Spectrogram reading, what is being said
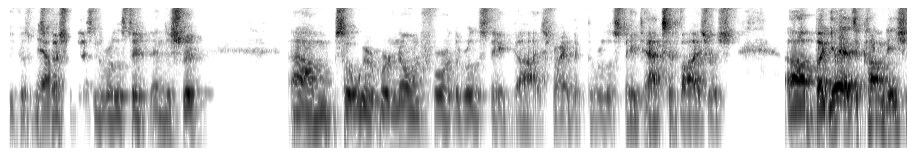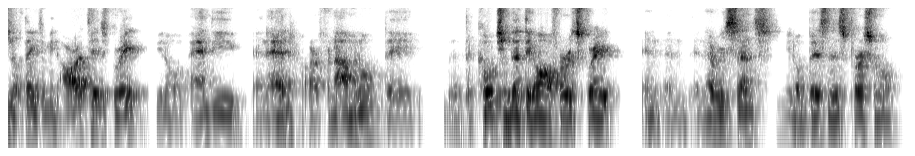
because we yeah. specialize in the real estate industry. Um, so we're we're known for the real estate guys, right? Like the real estate tax advisors. Uh, but yeah, it's a combination of things. I mean, Arete is great. You know, Andy and Ed are phenomenal. They the coaching that they offer is great in, in, in every sense, you know, business, personal,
